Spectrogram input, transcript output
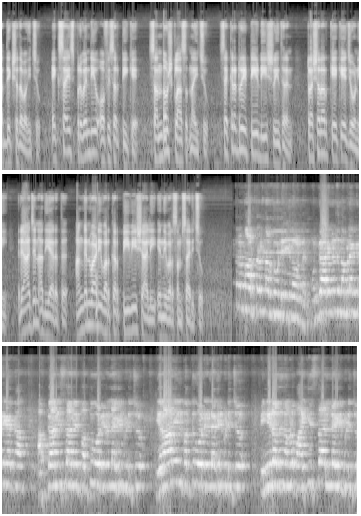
അധ്യക്ഷത വഹിച്ചു. Excise preventive officer T K Santhosh class നയിച്ചു. Secretary T D Sreedharan treasurer K K Johny Rajan Adhikarath anganwadi worker P V Shali എന്നിവർ സംസാരിച്ചു. ഇത്തരം വാർത്തകൾ നടന്നുകൊണ്ടിരിക്കുന്നതുകൊണ്ട് മുൻകാലങ്ങളിൽ നമ്മൾ എങ്ങനെ കേൾക്കാം? അഫ്ഗാനിസ്ഥാനിൽ പത്ത് കോടിയുടെ ലഹരി പിടിച്ചു ഇറാനിൽ പത്ത് കോടിയുടെ ലഹരി പിടിച്ചു പിന്നീട് അത് നമ്മൾ പാകിസ്ഥാനിൽ ലഹരി പിടിച്ചു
